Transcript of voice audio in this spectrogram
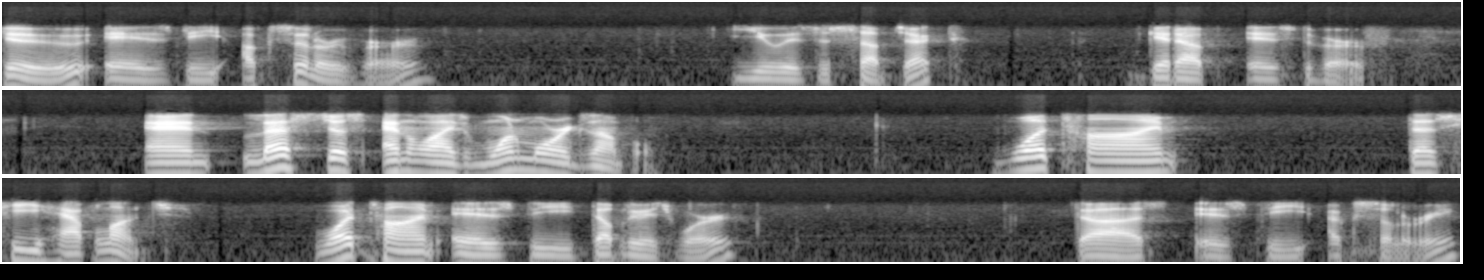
Do is the auxiliary verb. You is the subject. Get up is the verb. And let's just analyze one more example. What time does he have lunch? What time is the WH word? Does is the auxiliary.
